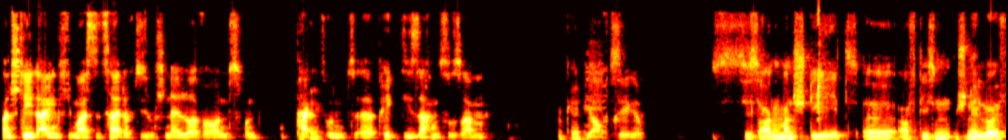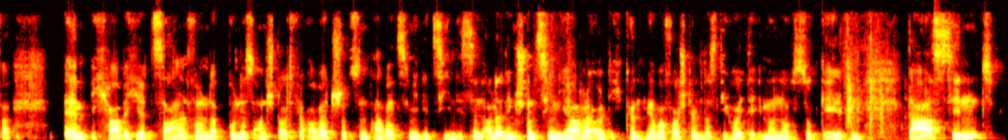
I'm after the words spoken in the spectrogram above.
man steht eigentlich die meiste Zeit auf diesem Schnellläufer und, und packt okay. und äh, pickt die Sachen zusammen. Okay. Die Aufträge. Sie sagen, man steht äh, auf diesem Schnellläufer. Ähm, ich habe hier Zahlen von der Bundesanstalt für Arbeitsschutz und Arbeitsmedizin. Die sind allerdings schon zehn Jahre alt. Ich könnte mir aber vorstellen, dass die heute immer noch so gelten. Da sind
